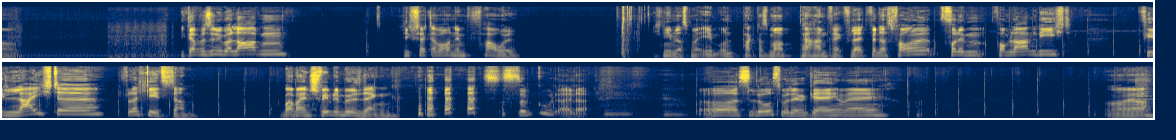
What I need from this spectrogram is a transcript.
Oh. Ich glaube, wir sind überladen. Liegt vielleicht aber auch an dem Foul. Ich nehme das mal eben und pack das mal per Hand weg. Vielleicht, wenn das Foul vor dem, vom Laden liegt, vielleicht, äh, vielleicht geht's dann. Bei meinen schwebenden Müllsäcken. das ist so gut, Alter. Oh, was ist los mit dem Game, ey? Oh ja.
